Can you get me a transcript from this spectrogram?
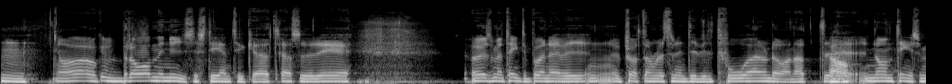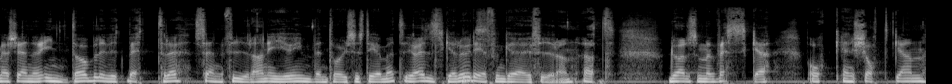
Mm. Ja, och bra menysystem tycker jag. Att, alltså det är, och som jag tänkte på när vi pratade om Resident Evil 2 häromdagen. Att ja. eh, någonting som jag känner inte har blivit bättre sen fyran är ju inventory-systemet. Jag älskar hur det fungerar i fyran. Att du hade som en väska och en shotgun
